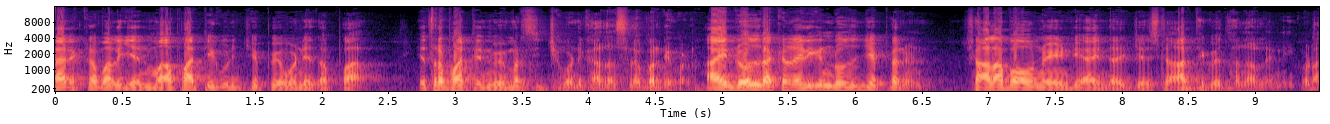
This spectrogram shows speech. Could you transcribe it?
కార్యక్రమాలు ఇవన్నీ మా పార్టీ గురించి చెప్పేవాడిని తప్ప ఇతర పార్టీని విమర్శించేవాడిని కాదు అసలు ఎవరిని కూడా. ఆయన రోజులు అక్కడ అడిగిన రోజు చెప్పానండి చాలా బాగున్నాయండి ఆయన చేసిన ఆర్థిక విధానాలన్నీ కూడా.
